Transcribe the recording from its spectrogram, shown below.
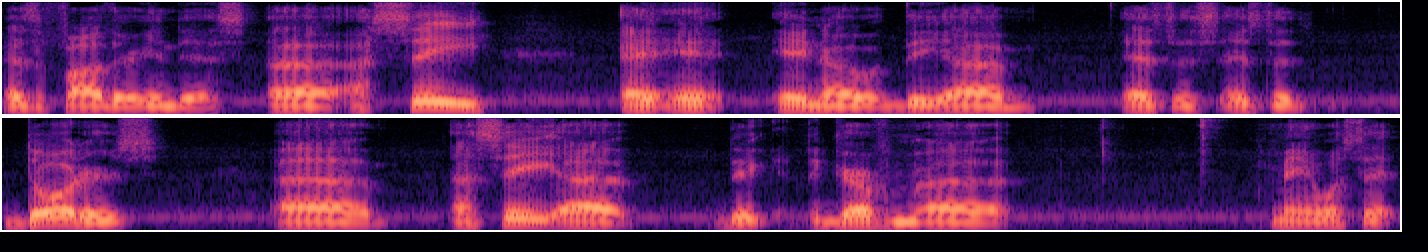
as a father in this. I see, you know, the um, as the as the daughters, uh, I see uh, the the girl from uh, man, what's that?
